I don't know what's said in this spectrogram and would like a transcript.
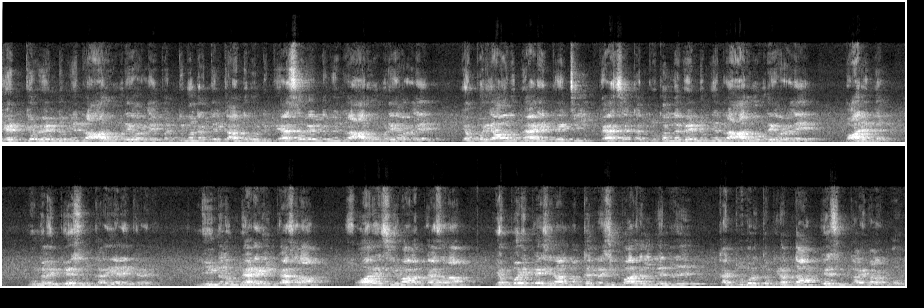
கேட்க வேண்டும் என்ற ஆர்வம் உடையவர்களே பட்டிமன்றத்தில் கலந்து கொண்டு பேச வேண்டும் என்ற ஆர்வம் உடையவர்களே எப்படியாவது மேடை பேச்சில் பேச கற்றுக்கொள்ள வேண்டும் என்ற ஆர்வம் உடையவர்களே வாருங்கள். உங்களை பேசும் கலை அழைக்கிறது. நீங்களும் மேடையில் பேசலாம் சுவாரஸ்யமாக பேசலாம். எப்படி பேசினால் மக்கள் ரசிப்பார்கள் என்று கற்றுக் கொடுக்கும் இடம்தான் பேசும் கலை வளர்ப்போம்.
